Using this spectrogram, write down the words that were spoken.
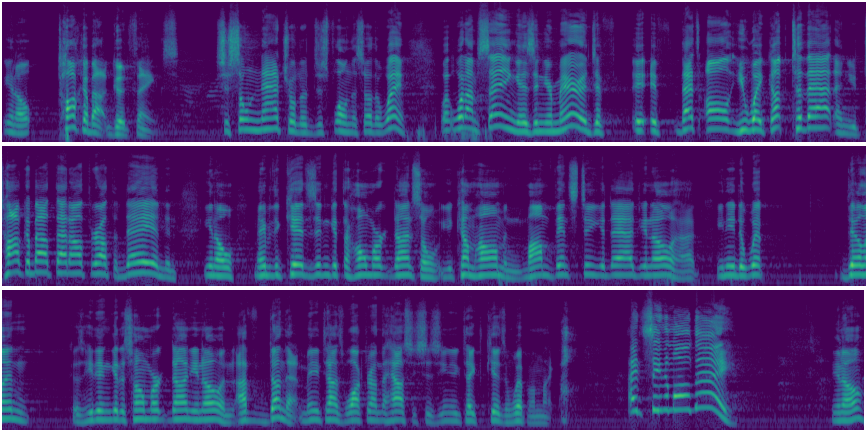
you know, talk about good things. It's just so natural to just flow in this other way. But what I'm saying is, in your marriage, if if that's all you wake up to that and you talk about that all throughout the day, and then you know maybe the kids didn't get their homework done, so you come home and mom vents to your dad, you know, uh, you need to whip Dylan because he didn't get his homework done, you know. And I've done that many times. Walked around the house. He says, "You need to take the kids and whip them." I'm like, oh, I would seen them all day, you know.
